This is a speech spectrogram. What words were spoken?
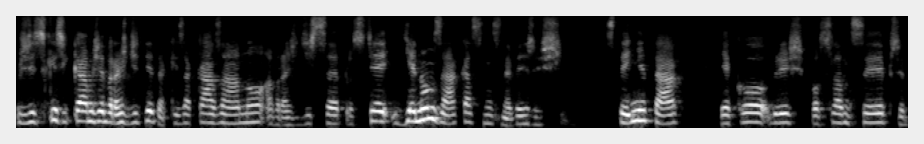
Vždycky říkám, že vraždit je taky zakázáno a vraždí se, prostě jenom zákaz nic nevyřeší. Stejně tak, jako když poslanci před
